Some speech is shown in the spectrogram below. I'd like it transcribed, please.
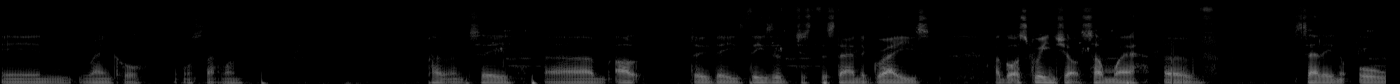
in Rancor. What's that one? Potency. Um, I'll do these. These are just the standard greys. I've got a screenshot somewhere of selling all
